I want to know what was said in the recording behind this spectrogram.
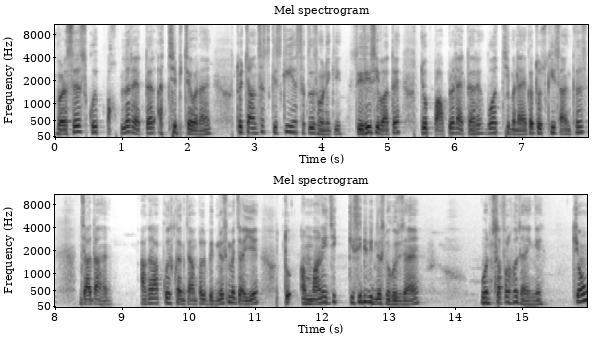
वर्सेस कोई पॉपुलर एक्टर अच्छी पिक्चर बनाए तो चांसेस किसकी है सक्सेस होने की? सीधी सी बात है, जो पॉपुलर एक्टर है, वो अच्छी बनाएगा तो उसकी चांसेस ज़्यादा हैं। अगर आपको इसका एग्जांपल बिज़नेस में चाहिए तो अंबानी जी किसी भी बिज़नेस में घुस जाएँ, वो सफल हो जाएँगे। क्यों?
